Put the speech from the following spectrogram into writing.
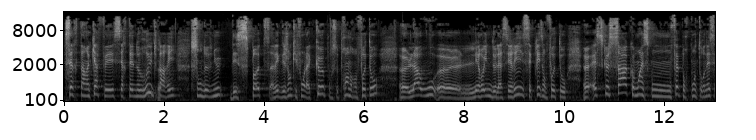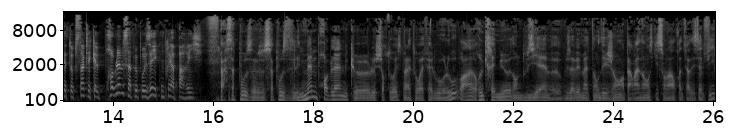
certains cafés, certaines rues de Paris sont devenus des spots avec des gens qui font la queue pour se prendre en photo euh, là où euh, l'héroïne de la série s'est prise en photo. Euh, est-ce que ça, comment est-ce qu'on fait pour contourner cet obstacle et quels problèmes ça peut poser, y compris à Paris? Bah, ça, pose, ça pose les mêmes problèmes que le surtourisme à la Tour Eiffel ou au Louvre. Hein. Rue Crémieux, dans le 12e, vous avez maintenant des gens en permanence qui sont là en train de faire des selfies.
